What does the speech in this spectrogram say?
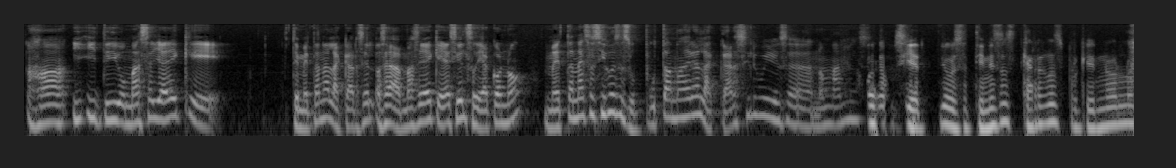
Ajá, y, y te digo, más allá de que te metan a la cárcel, o sea, más allá de que haya sido el zodiaco no, metan a esos hijos de su puta madre a la cárcel, güey, o sea, no mames. O sea, si, o sea, tiene esos cargos, ¿por qué no los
